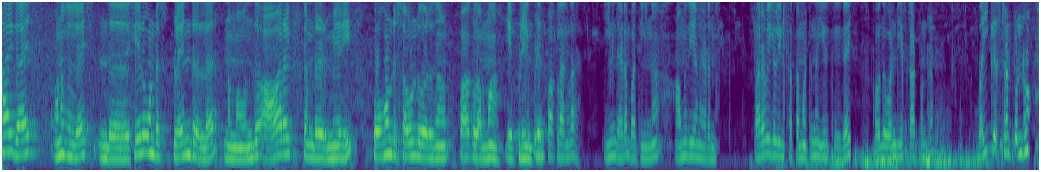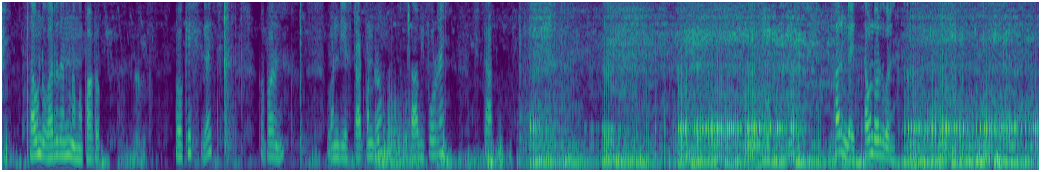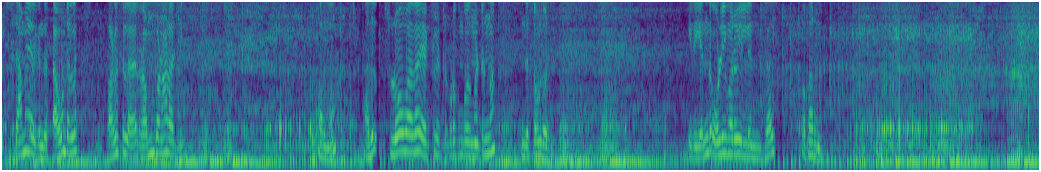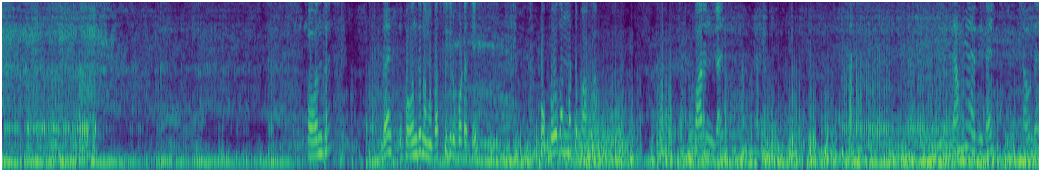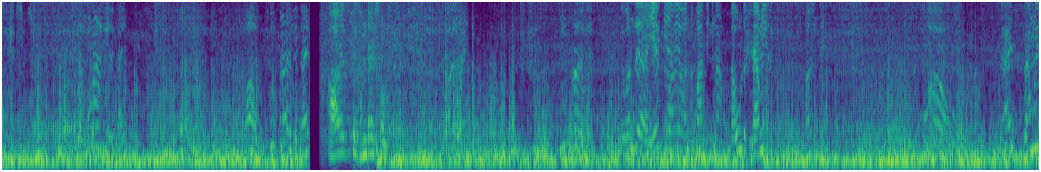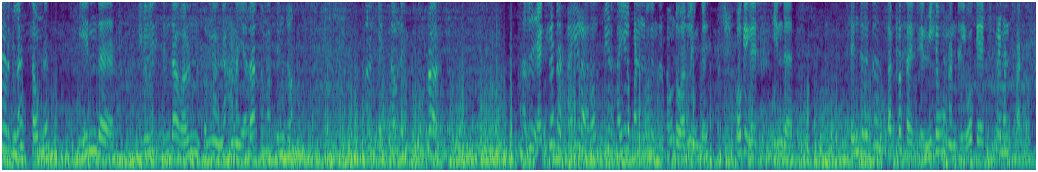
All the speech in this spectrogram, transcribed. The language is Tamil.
ஹாய் காய்ஸ் வணக்கம் காய்ஸ் இந்த ஹீரோ ஹோண்டா ஸ்ப்ளெண்டரில் நம்ம வந்து ஆர்எக்ஸ் ஹண்ட்ரட் மாரி புகண்டு சவுண்டு வருதான் பார்க்கலாமா? எப்படின்ட்டு. பார்க்கலாங்களா? இந்த இடம் பார்த்தீங்கன்னா அமைதியான இடம் தான் பறவைகளின் சத்தம் மட்டும்தான் இருக்குது கைஸ் இப்போ வந்து வண்டியை ஸ்டார்ட் பண்ணுறோம் பைக்கை ஸ்டார்ட் பண்ணுறோம் சவுண்டு வருதுன்னு நம்ம பார்க்குறோம். ஓகே கைஸ் இப்போ பாருங்கள் வண்டியை ஸ்டார்ட் பண்ணுறோம் சாவி போடுறேன். ஸ்டார்ட் பாருங்க கைஸ் சவுண்ட் வருது பாருங்கள் செமையாக இருக்குது இந்த சவுண்டெல்லாம் பழசில் ரொம்ப நாள் ஆச்சு. பாருங்க. அது ஸ்லோவாக தான் எக்ஸலேட்டர் கொடுக்கும்போது மட்டும்தான் இந்த சவுண்ட் வரும். இது எந்த ஒளி மரம் இல்லைங்க காய்ஸ் இப்போ பாருங்கள் இப்போ வந்து காய்ஸ் இப்போ வந்து நம்ம ஃபஸ்ட் கிரு போட்டாச்சு. இப்போ போதன் மட்டும் பார்க்கலாம். பாருங்கள் காய்ஸ் செம்மையாக இருக்குது கைஸ் சவுண்டு செம்மையாக இருக்குது கைஸ் வா சூப்பராக இருக்குது guys RX hundred sound guys சூப்பராக இருக்குது இது வந்து இயற்கையாகவே வந்து பார்த்தீங்கன்னா சவுண்டு செம்மையாக இருக்குது பாருங்க கைஸ் கைஸ் செம்மையாக இருக்குல்ல சவுண்டு இந்த இதுமாரி செஞ்சால் வரும்னு சொன்னாங்க. ஆனால் யதார்த்தமாக செஞ்சோம். பாருங்க கைஸ் சவுண்டு சூப்பராக இருக்குது அது எக்ஸலேட்டர் ஹையில் அதாவது ஸ்பீடு ஹையில் பண்ணும்போது இந்த சவுண்டு வரலைங்க கைஸ் ஓகே கைஸ் இந்த செஞ்சதுக்கு சக்ஸஸ் ஆயிடுச்சு. மிகவும் நன்றி. Okay experiment success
